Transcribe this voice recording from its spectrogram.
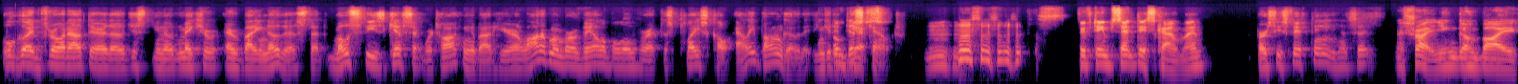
We'll go ahead and throw it out there though, just you know, make sure everybody know this, that most of these gifts that we're talking about here, a lot of them are available over at this place called Ali Bongo that you can get a Oh, yes. discount. Mhm. 15% discount, man. Percy's 15. That's it. That's right. And you can go and buy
